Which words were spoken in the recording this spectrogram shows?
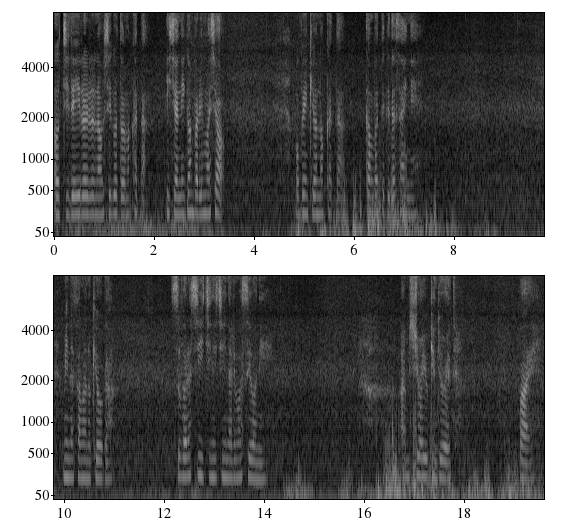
お家でいろいろなお仕事の方一緒に頑張りましょう。お勉強の方頑張ってくださいね。皆様の今日が素晴らしい一日になりますように I'm sure you can do it. Bye.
